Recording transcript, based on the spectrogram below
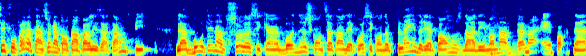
il faut faire attention quand on t'en parle les attentes. Puis la beauté dans tout ça, c'est qu'un bonus qu'on ne s'attendait pas, c'est qu'on a plein de réponses dans des moments vraiment importants.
